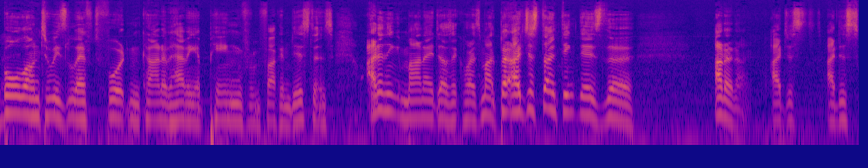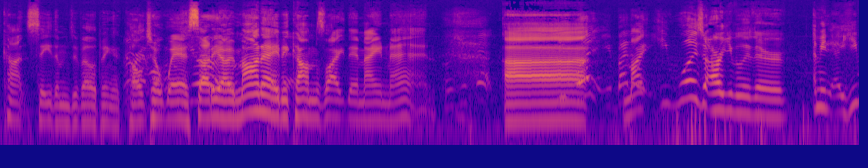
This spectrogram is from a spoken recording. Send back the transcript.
ball onto his left foot and kind of having a ping from fucking distance. I don't think Mane does it quite as much, but I just don't think there's the, I don't know. I just, I just can't see them developing a culture well, where Sadio who's Mane becomes like their main man. he, Uh, was, my- he was arguably their. I mean, he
